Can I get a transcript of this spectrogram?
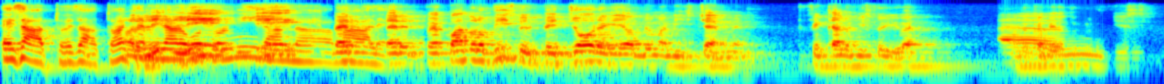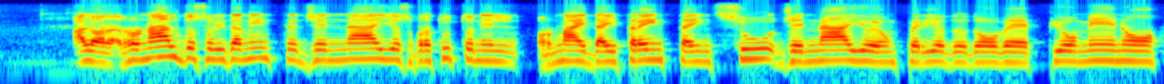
Esatto, esatto, anche a Milano lì, contro il Milan per, male. Per, per, quando l'ho visto il peggiore che io abbia mai visto, cioè finché l'ho visto io, eh. Ehm, allora, Ronaldo solitamente gennaio, soprattutto nel, ormai dai 30 in su, gennaio è un periodo dove più o meno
